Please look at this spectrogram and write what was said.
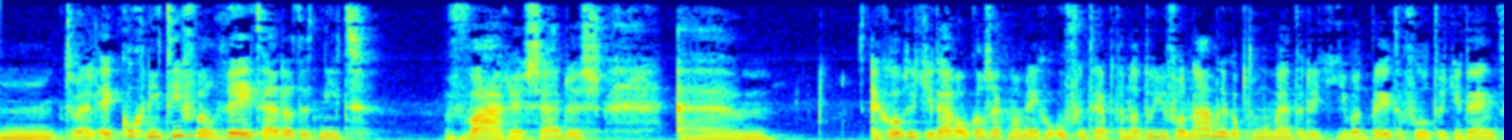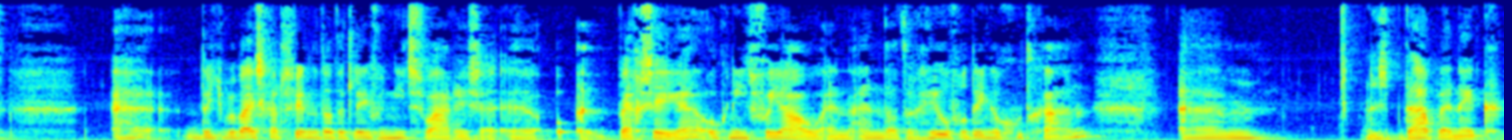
Mm, terwijl ik cognitief wel weet hè, dat het niet waar is. Hè? Dus ehm, ik hoop dat je daar ook al zeg maar mee geoefend hebt. En dat doe je voornamelijk op de momenten dat je je wat beter voelt. Dat je denkt hè, dat je bewijs gaat vinden dat het leven niet zwaar is. Uh, per se, hè? ook niet voor jou. En, en dat er heel veel dingen goed gaan. Ehm, dus daar ben ik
